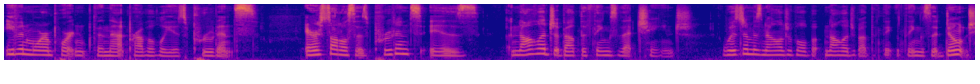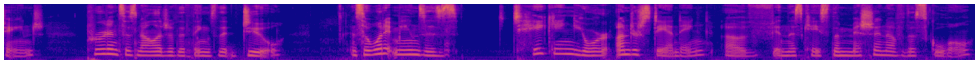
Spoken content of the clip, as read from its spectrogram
Even more important than that, probably, is prudence. Aristotle says prudence is knowledge about the things that change. Wisdom is knowledgeable knowledge about the th- things that don't change. Prudence is knowledge of the things that do. And so what it means is taking your understanding of in this case the mission of the school,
